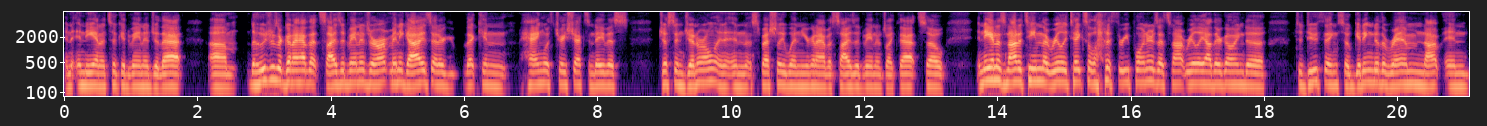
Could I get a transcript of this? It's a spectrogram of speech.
and Indiana took advantage of that. Um, the Hoosiers are going to have that size advantage. There aren't many guys that are that can hang with Trayce Jackson Davis just in general, and, and especially when you're going to have a size advantage like that. So Indiana's not a team that really takes a lot of three pointers. That's not really how they're going to to do things. So getting to the rim, not and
